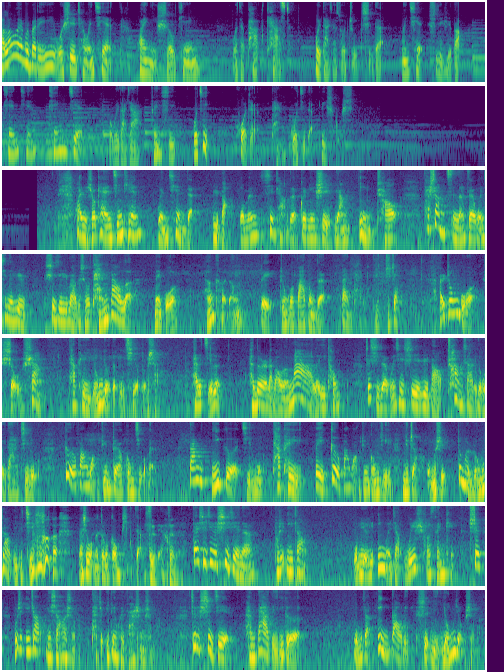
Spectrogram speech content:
Hello, everybody！我是陈文茜，欢迎你收听我在 Podcast 为大家所主持的《文茜世界日报》，天天听见我为大家分析国际或者谈国际的历史故事。欢迎你收看今天文茜的日报。我们现场的贵宾是杨应超，他上次呢在文茜的日。世界日报的时候谈到了美国很可能对中国发动的半导体之战，而中国手上它可以拥有的武器有多少？他的结论，很多人来把我们骂了一通，这使得《文献世界日报》创下了一个伟大的记录，各方网军都要攻击我们。当一个节目它可以被各方网军攻击，你就知道我们是多么荣耀的一个节目。表示我们多么公平，这样对不对？哈，但是这个世界呢，不是依照我们有一个英文叫 wishful thinking，就是不是依照你想要什么，它就一定会发生什么。这个世界很大的一个我们叫硬道理，是你拥有什么。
